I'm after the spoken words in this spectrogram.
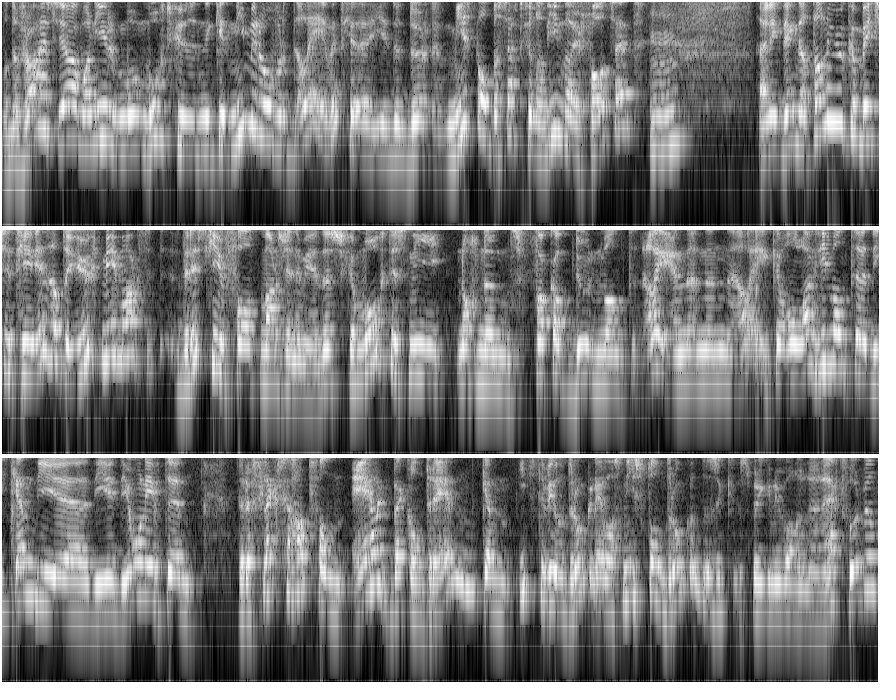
Maar de vraag is, ja, wanneer mo- mocht je een keer niet meer over, allee, weet je, je de, de, meestal beseft je nadien dat je fout bent. En ik denk dat dat nu ook een beetje hetgeen is dat de jeugd meemaakt. Er is geen foutmarge meer. Dus je moogt dus niet nog een fuck-up doen. Want, allee, en, en, en, allee, ik heb onlangs iemand eh, die ik ken, die, eh, die, die jongen heeft eh, de reflex gehad van eigenlijk bij contraiden. Ik heb iets te veel gedronken. Hij was niet stom dronken, dus ik spreek nu van een, echt voorbeeld.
